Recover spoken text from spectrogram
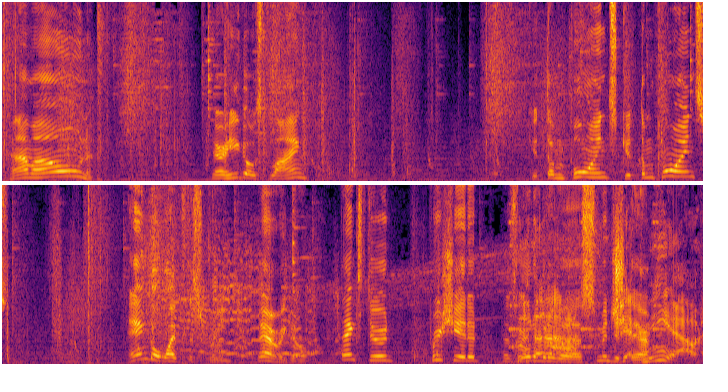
Come on. There he goes flying. Get them points. Get them points. And go wipe the screen. There we go. Thanks, dude. Appreciate it. There's a little bit of a smidget Check there. Check me out.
